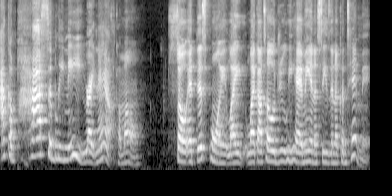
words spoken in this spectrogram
I could possibly need right now. Come on. So at this point, like like I told you, he had me in a season of contentment.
